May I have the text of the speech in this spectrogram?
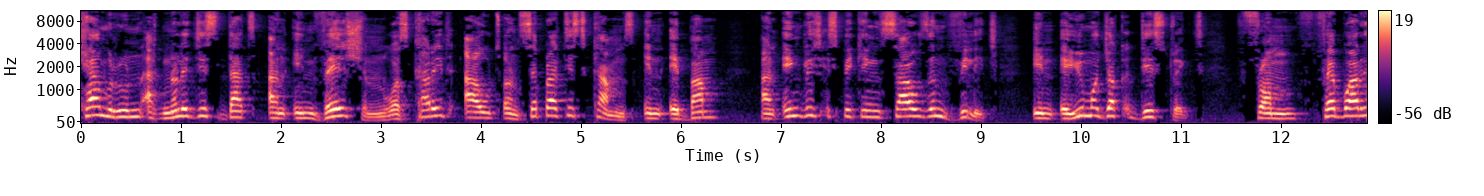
Cameroon acknowledges that an invasion was carried out on separatist camps in Ebam, an English speaking southern village in Eyumojok district, from February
